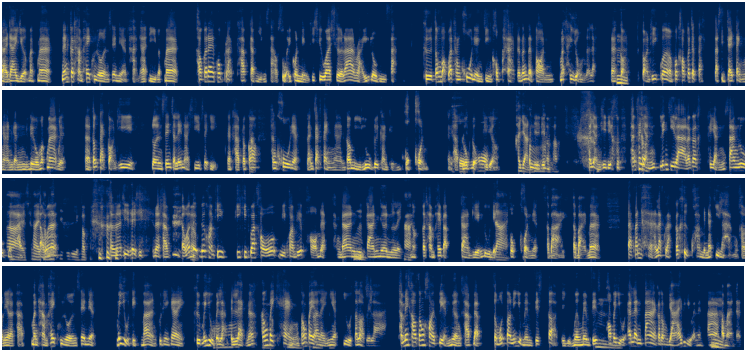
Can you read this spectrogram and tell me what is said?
รายได้เยอะมากๆ นั่นก็ทำให้คุณโรนเซนเนี่ยฐานะดีมากๆ เขาก็ได้พบรักครับกับหญิงสาวสวยคนหนึ่งที่ชื่อว่าเชอร่าไรท์โรบินสันคือต้องบอกว่าทั้งคู่เนี่ยจริงๆคบหากันตั้งแต่ตอนมัธยมแล้วแหละนะก่อนก่อนที่พวกเขาก็จะตัดสินใจแต่งงานกันเร็วมากๆเลยอ่าต้องแต่ก่อนที่โรนเซนจะเล่นอาชีพซะอีกนะครับ แล้วก็ทั้งคู่เนี่ยหลังจากแต่งงานก็มีลูกด้วยกันถึงหกคนนะครับ ลูกดกทีเดียว ขยันทีเดียวครับ ขยันทีเดียว ทั้งขยันเล่นกีฬาแล้วก็ขยันสร้างลูกนะครับแต่ว่าดีครับทำหน้าที่ได้ดีนะครับ แต่ว่าด้วยความที่พี่คิดว่าเขามีความเพียบพร้อมแหละทางด้านการเงินอะไรเนาะก็ทำให้แบบการเลี้ยงดูเด็กหกคนเนี่ยสบายสบายมาก แต่ปัญหาหลักๆ ก็คือความเป็นนักกีฬาของเขาเนี่ยแหละครับ มันทำให้คุณโรนเซนเนี่ยไม่อยู่ติดบ้านพูดง่ายๆ คือไม่อยู่เป็นหลักเป็นแหลกนะ ต้องไปแข่งต้องไปอะไรเงี้ยอยู่ตลอดเวลาทำให้เขาต้องคอยเปลี่ยนเมืองครับ แบบ สมมติตอนนี้อยู่เมมฟิสก็จะอยู่เมืองเมมฟิสพอไปอยู่แอตแลนตาก็ต้องย้ายไปอยู่แอตแลนตาประมาณนั้น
